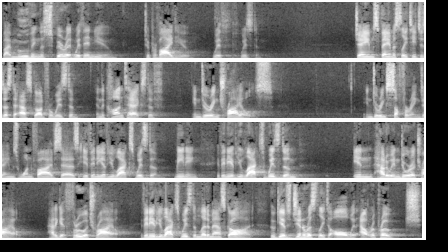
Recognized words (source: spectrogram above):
by moving the Spirit within you to provide you with wisdom. James famously teaches us to ask God for wisdom in the context of enduring trials enduring suffering. James 1 5 says, If any of you lacks wisdom, meaning, if any of you lacks wisdom in how to endure a trial, how to get through a trial, if any of you lacks wisdom, let him ask God, who gives generously to all without reproach,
